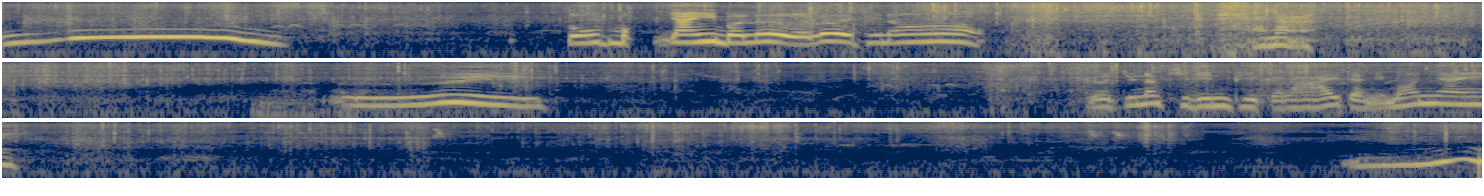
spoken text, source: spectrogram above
อู้ตูหมกใหญ่เบลอเลยพี่น้องเอาน่ะเอ้ยเกิดอยู่น้ำขี้ดินผีกระไรแต่นี่ม้อนใหญ่ อืม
